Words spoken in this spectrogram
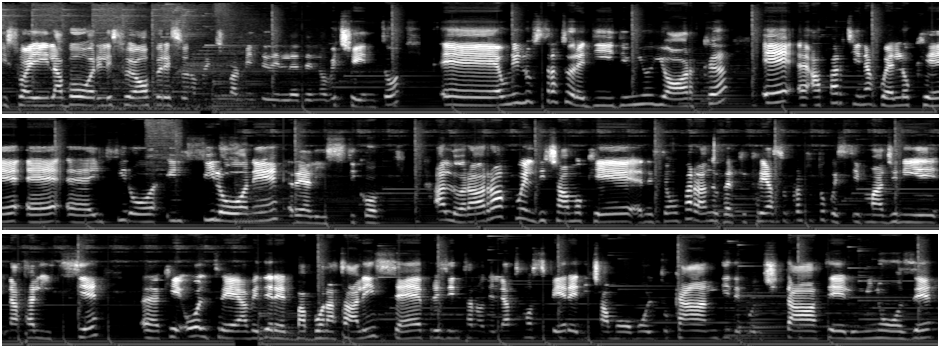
i suoi lavori, le sue opere sono principalmente del Novecento. È un illustratore di, di New York e eh, appartiene a quello che è eh, il, filo- il filone realistico. Allora, Rockwell diciamo che ne stiamo parlando perché crea soprattutto queste immagini natalizie eh, che oltre a vedere il Babbo Natale in sé presentano delle atmosfere diciamo molto candide, concitate, luminose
